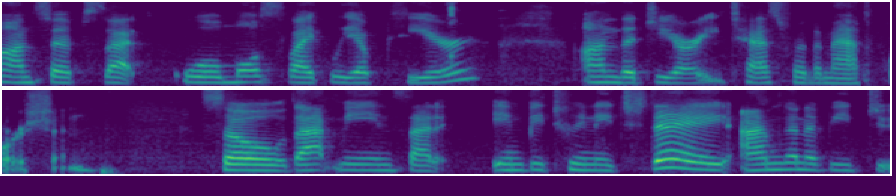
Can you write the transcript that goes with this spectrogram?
concepts that will most likely appear on the GRE test for the math portion. So that means that in between each day, I'm going to be do-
